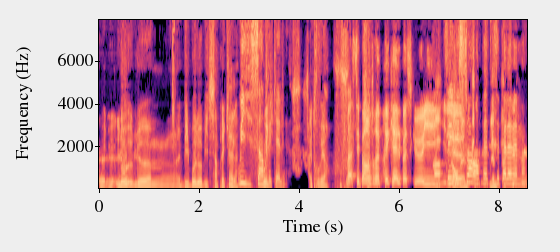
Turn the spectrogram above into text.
le, le, le, Bilbo le Hobbit, c'est un préquel. Oui, c'est un Oui. préquel. J'ai trouvé un. bah, c'est pas un vrai préquel parce que il, Ah, C'est le, une même histoire en fait, c'est pas. pas la même.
